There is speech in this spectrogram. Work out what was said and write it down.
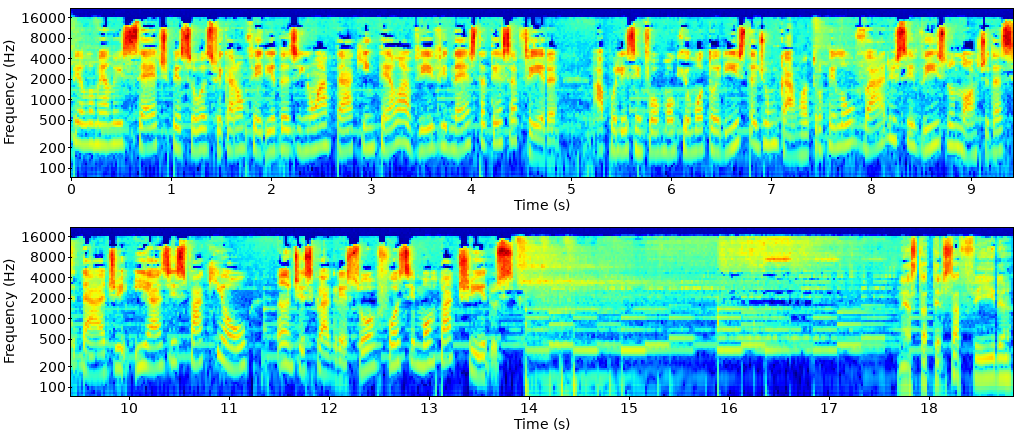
Pelo menos sete pessoas ficaram feridas em um ataque em Tel Aviv nesta terça-feira. A polícia informou que o motorista de um carro atropelou vários civis no norte da cidade e as esfaqueou antes que o agressor fosse morto a tiros. Nesta terça-feira,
